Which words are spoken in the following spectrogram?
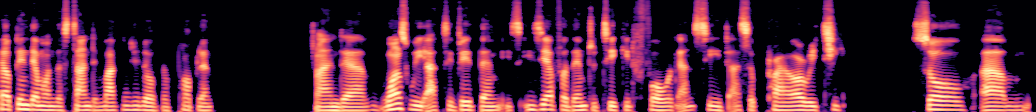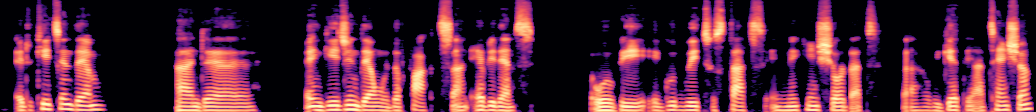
helping them understand the magnitude of the problem. And uh, once we activate them, it's easier for them to take it forward and see it as a priority. So, um, educating them and uh, engaging them with the facts and evidence will be a good way to start in making sure that uh, we get their attention.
